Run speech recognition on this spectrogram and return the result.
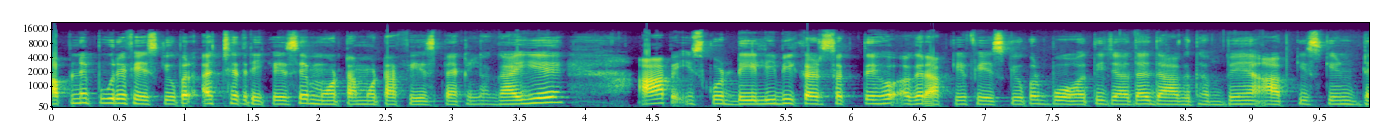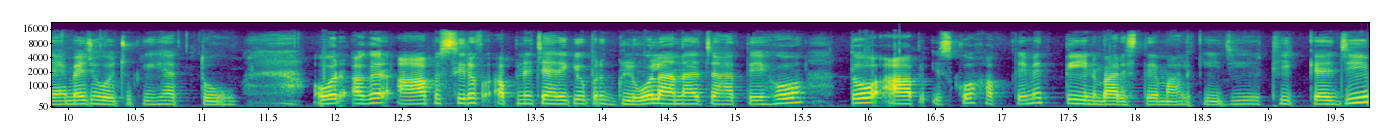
अपने पूरे फेस के ऊपर अच्छे तरीके से मोटा मोटा फेस पैक लगाइए। आप इसको डेली भी कर सकते हो। अगर आपके फेस के ऊपर बहुत ही ज़्यादा दाग धब्बे हैं, आपकी स्किन डैमेज हो चुकी है तो। और अगर आप सिर्फ़ अपने चेहरे के ऊपर ग्लो लाना चाहते हो तो आप इसको हफ़्ते में तीन बार इस्तेमाल कीजिए। ठीक है जी?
